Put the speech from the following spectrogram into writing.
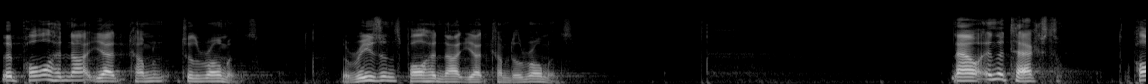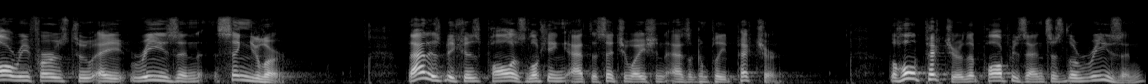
that Paul had not yet come to the Romans. The reasons Paul had not yet come to the Romans. Now, in the text, Paul refers to a reason singular. That is because Paul is looking at the situation as a complete picture. The whole picture that Paul presents is the reason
